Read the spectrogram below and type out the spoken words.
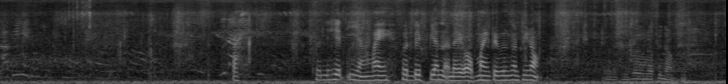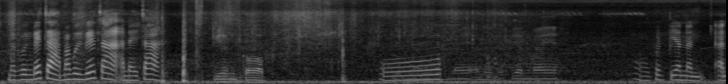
เอาพี่ให้ดูจุดสองไปเพิ่นเฮ็ดอีหยังใหม่เพิ่นได้เปลี่ยนอะไรออกใหม่ไปเบิ่งกันพี่น้อง เออสิเบิ่งนะพี่น้องมาเบิ่งได้อจ้า มาเบิ่งได้อจ้า อันใดจ้า เปลี่ยนกรอบโอ้ไม่อันนี้ก็เปลี่ยนไม่โอ้เพิ่นเปลี่ยนอันอัน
